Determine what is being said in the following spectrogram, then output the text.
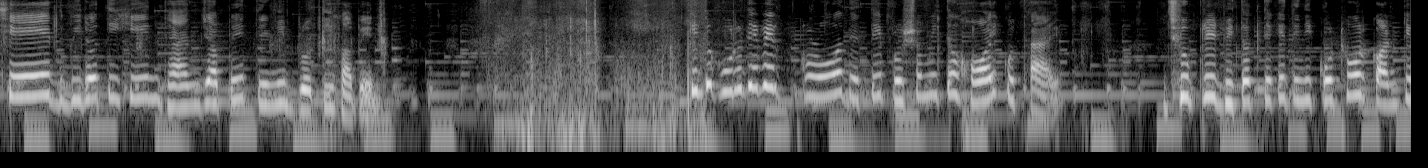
ছেদ বিরতিহীন ধ্যান জপে তিনি ব্রতী হবেন। কিন্তু গুরুদেবের ক্রোধ এতে প্রশমিত হয় কোথায় ঝুপড়ির ভিতর থেকে তিনি কঠোর কণ্ঠে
